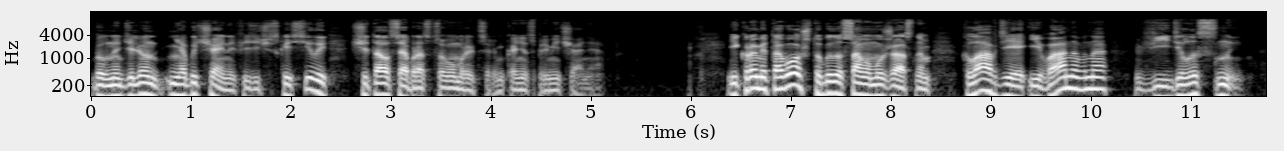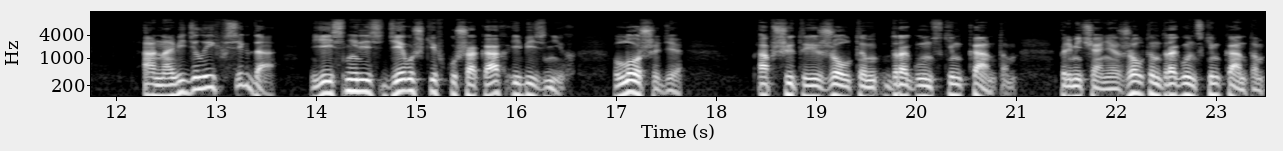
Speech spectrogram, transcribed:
был наделен необычайной физической силой, считался образцовым рыцарем. Конец примечания. И кроме того, что было самым ужасным, Клавдия Ивановна видела сны. Она видела их всегда. Ей снились девушки в кушаках и без них, лошади, обшитые желтым драгунским кантом – Примечание. Желтым драгунским кантом.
